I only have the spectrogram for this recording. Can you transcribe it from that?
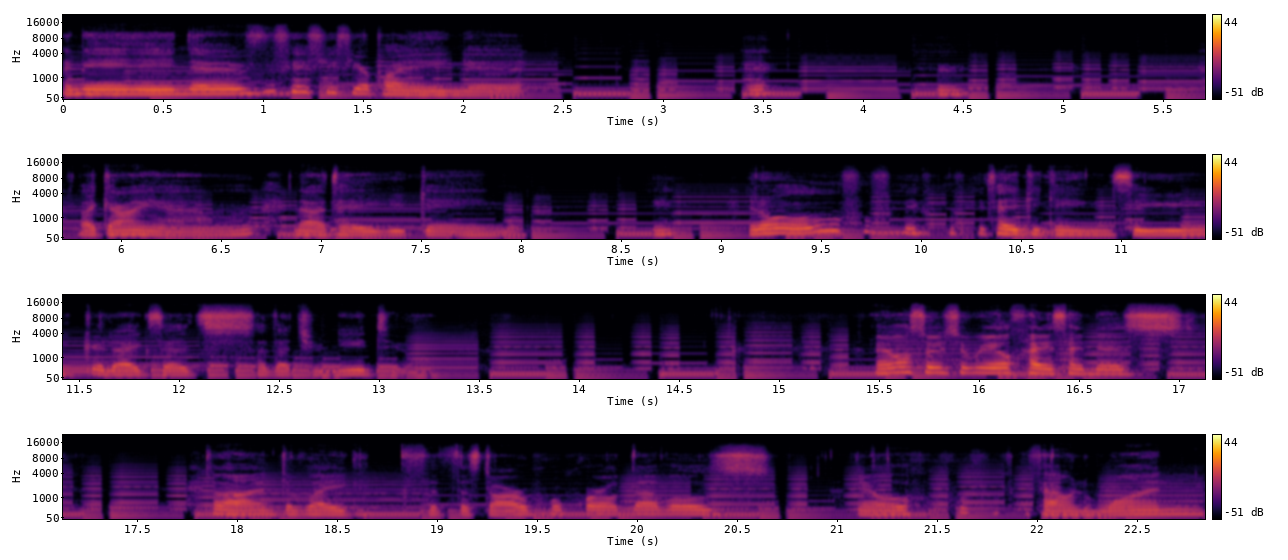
I mean, if, you're playing it eh, eh, like I am, not taking, eh, you know, taking secret exits that you need to. I also realized I missed a lot of like the, the Star World levels. You know, found one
